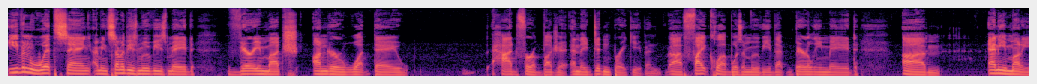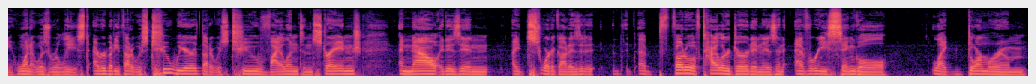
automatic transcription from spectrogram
even with saying, I mean, some of these movies made very much under what they had for a budget, and they didn't break even. Uh, Fight Club was a movie that barely made um, any money when it was released. Everybody thought it was too weird, thought it was too violent and strange, and now it is in. I swear to God, is it a photo of Tyler Durden is in every single like dorm room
